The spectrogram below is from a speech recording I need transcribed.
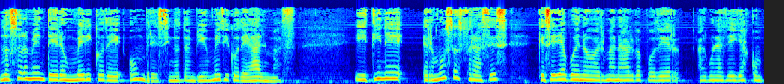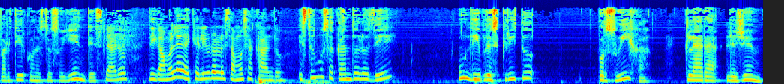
no solamente era un médico de hombres, sino también médico de almas. Y tiene hermosas frases que sería bueno, hermana Alba, poder algunas de ellas compartir con nuestros oyentes. Claro, digámosle de qué libro lo estamos sacando. Estamos sacándolo de un libro escrito por su hija, Clara Lejeune.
